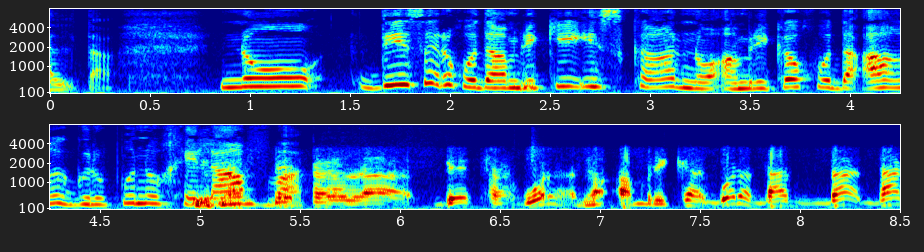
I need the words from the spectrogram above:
التا نو دې سره خو د امریکای اس کار نو امریکا خو د هغه ګروپونو خلاف و به تر ګوره نو امریکا ګوره دا دا دا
